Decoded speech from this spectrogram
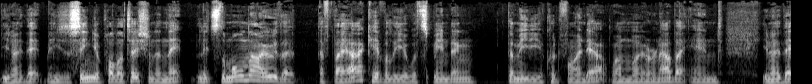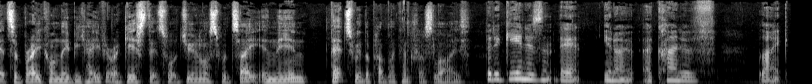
you know that he's a senior politician, and that lets them all know that if they are cavalier with spending, the media could find out one way or another, and you know that's a break on their behaviour. I guess that's what journalists would say. In the end, that's where the public interest lies. But again, isn't that you know a kind of like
